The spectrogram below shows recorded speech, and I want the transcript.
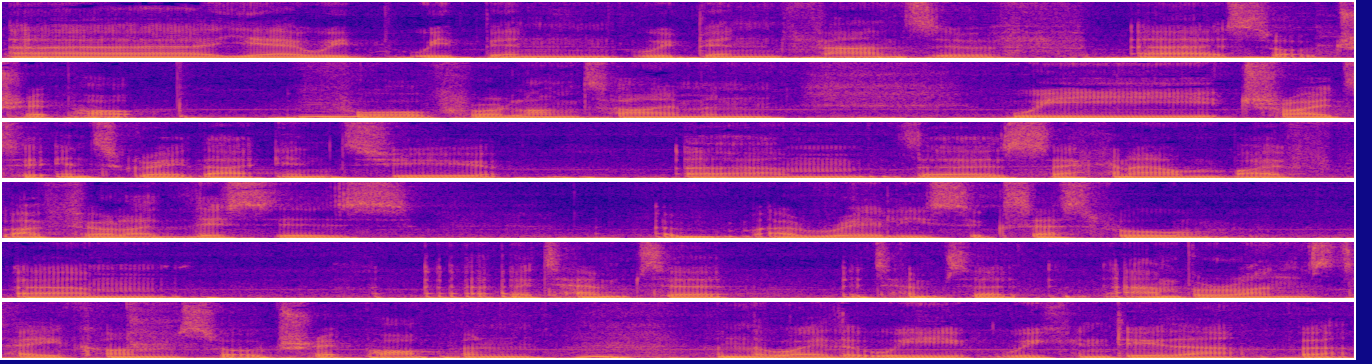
Uh, yeah, we've we've been we've been fans of uh, sort of trip hop for for a long time, and we tried to integrate that into um, the second album. But I, f- I feel like this is a, a really successful um, uh, attempt at attempt at Amber Run's take on sort of trip hop and and the way that we we can do that. But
